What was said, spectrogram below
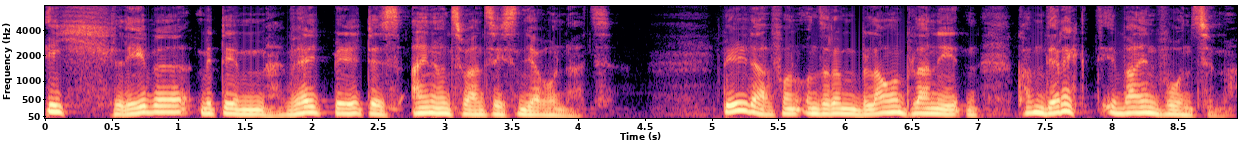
Ich lebe mit dem Weltbild des 21. Jahrhunderts. Bilder von unserem blauen Planeten kommen direkt in mein Wohnzimmer.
